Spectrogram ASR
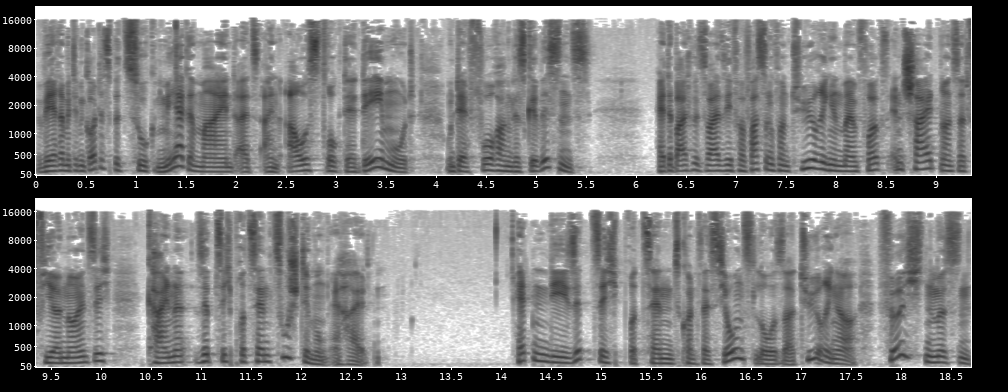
Wäre mit dem Gottesbezug mehr gemeint als ein Ausdruck der Demut und der Vorrang des Gewissens, hätte beispielsweise die Verfassung von Thüringen beim Volksentscheid 1994 keine 70 Prozent Zustimmung erhalten. Hätten die 70 Prozent konfessionsloser Thüringer fürchten müssen,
